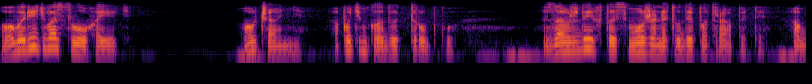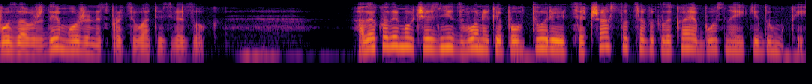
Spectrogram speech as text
говоріть, вас слухають. Мовчання а потім кладуть трубку. Завжди хтось може не туди потрапити, або завжди може не спрацювати зв'язок. Але коли мовчазні дзвоники повторюються, часто це викликає бозна які думки.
